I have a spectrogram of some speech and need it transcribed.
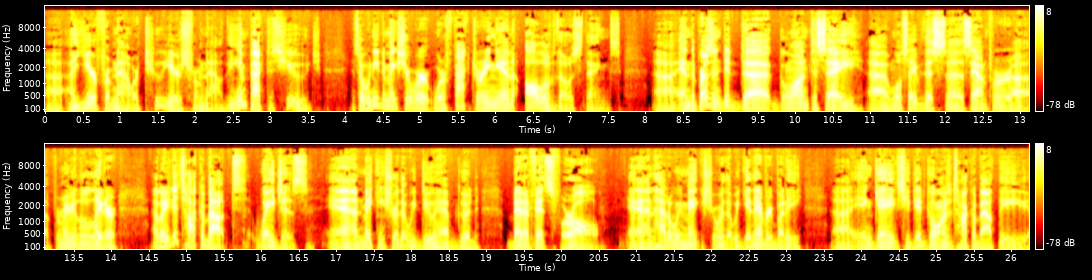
uh, a year from now or two years from now. The impact is huge. And so we need to make sure we're, we're factoring in all of those things. Uh, and the president did uh, go on to say, uh, we'll save this uh, sound for uh, for maybe a little later, but he did talk about wages and making sure that we do have good benefits for all. And how do we make sure that we get everybody engaged? He did go on to talk about the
